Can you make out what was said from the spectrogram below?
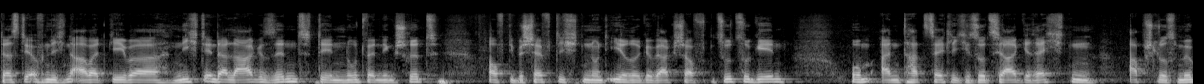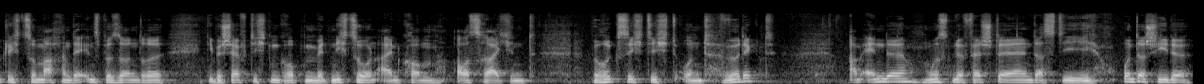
dass die öffentlichen Arbeitgeber nicht in der Lage sind, den notwendigen Schritt auf die Beschäftigten und ihre Gewerkschaften zuzugehen, um einen tatsächlich sozial gerechten Abschluss möglich zu machen, der insbesondere die Beschäftigtengruppen mit nicht so hohen Einkommen ausreichend berücksichtigt und würdigt. Am Ende mussten wir feststellen, dass die Unterschiede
